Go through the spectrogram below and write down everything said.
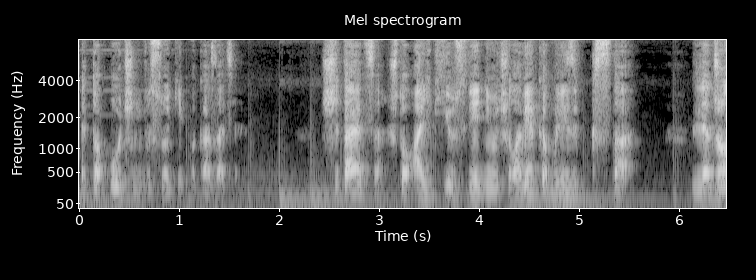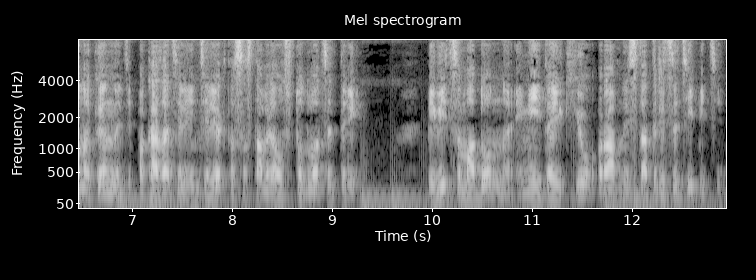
Это очень высокий показатель. Считается, что IQ среднего человека близок к 100. Для Джона Кеннеди показатель интеллекта составлял 123. Певица Мадонна имеет IQ равный 135.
